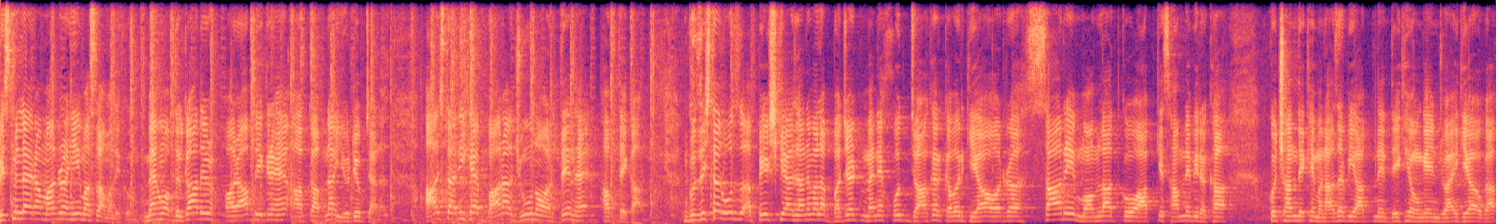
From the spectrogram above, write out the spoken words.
بسم اللہ الرحمن الرحیم، السلام علیکم۔ میں ہوں عبد القادر اور آپ دیکھ رہے ہیں آپ کا اپنا یوٹیوب چینل۔ آج تاریخ ہے بارہ جون اور دن ہے ہفتے کا۔ گزشتہ روز پیش کیا جانے والا بجٹ میں نے خود جا کر کور کیا اور سارے معاملات کو آپ کے سامنے بھی رکھا۔ کچھ ہم دیکھے مناظر بھی آپ نے دیکھے ہوں گے انجوائے کیا ہوگا۔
